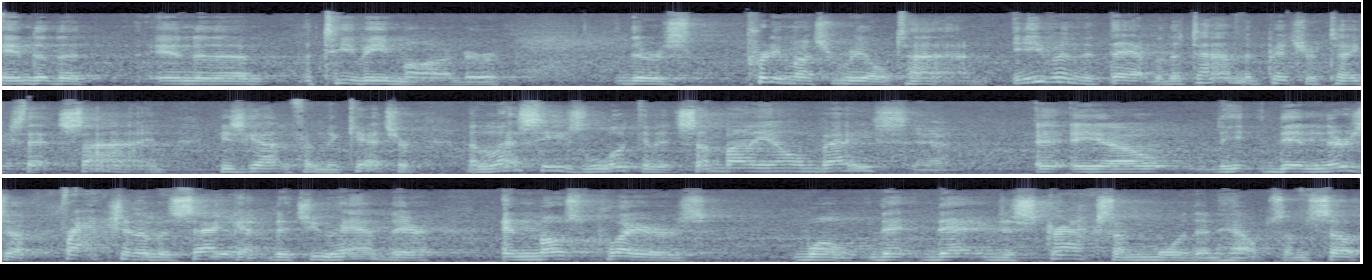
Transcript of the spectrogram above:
into the into the TV monitor there's pretty much real time even at that by the time the pitcher takes that sign he's gotten from the catcher unless he's looking at somebody on base Yeah. uh, you know, the- then there's a fraction of a second Yeah. that you have there, and most players won't. That that distracts them more than helps them. So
